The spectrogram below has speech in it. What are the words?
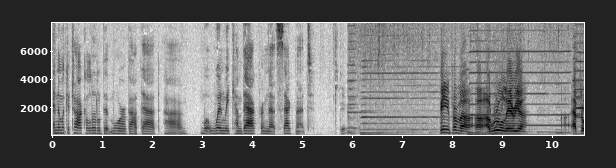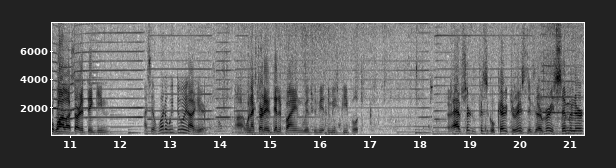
and then we could talk a little bit more about that uh, when we come back from that segment. Okay. being from a, a, a rural area, after a while I started thinking, I said, what are we doing out here? Uh, when I started identifying with the Vietnamese people, I have certain physical characteristics that are very similar.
